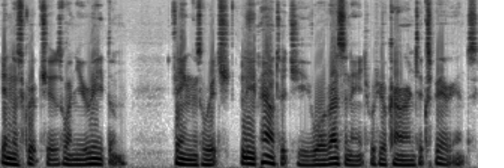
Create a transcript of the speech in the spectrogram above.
in the Scriptures when you read them, things which leap out at you or resonate with your current experience.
